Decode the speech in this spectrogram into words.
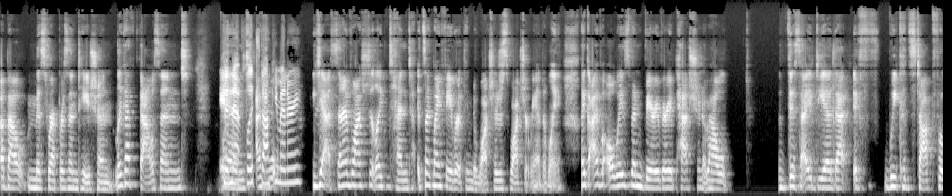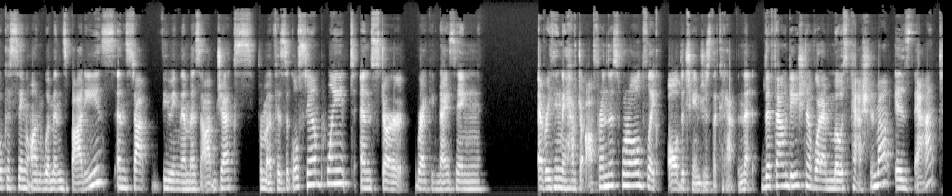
about Miss Representation? Like a thousand. the netflix I've documentary Yes, and I've watched it like 10 times. It's like my favorite thing to watch. I just watch it randomly. Like I've always been very very passionate about this idea that if we could stop focusing on women's bodies and stop viewing them as objects from a physical standpoint and start recognizing everything they have to offer in this world, like all the changes that could happen. That the foundation of what I'm most passionate about is that.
